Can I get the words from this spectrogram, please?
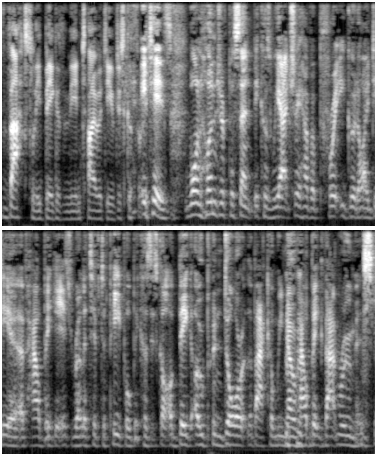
vastly bigger than the entirety of Discovery. It is 100% because we actually have a pretty good idea of how big it is relative to people because it's got a big open door at the back and we know how big that room is.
